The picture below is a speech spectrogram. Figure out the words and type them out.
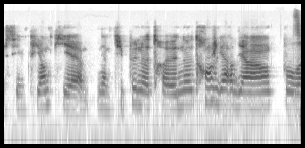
c'est une cliente qui est un petit peu notre notre ange gardien pour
